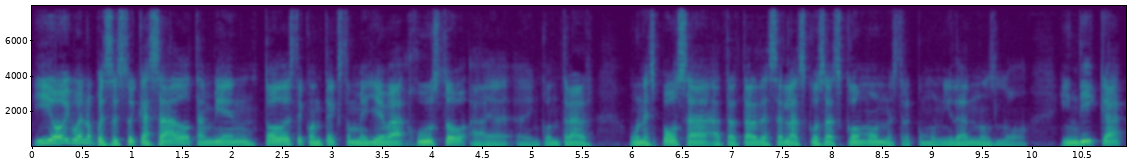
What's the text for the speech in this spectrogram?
Y hoy, bueno, pues estoy casado, también todo este contexto me lleva justo a, a, encontrar una esposa, a tratar de hacer las cosas como nuestra comunidad nos lo indica.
